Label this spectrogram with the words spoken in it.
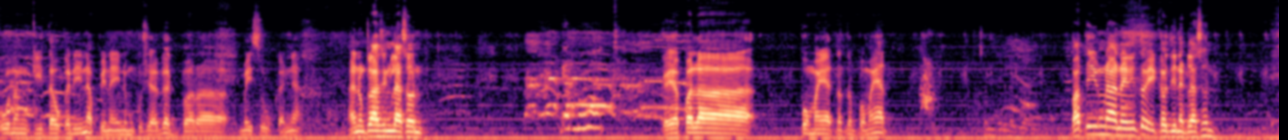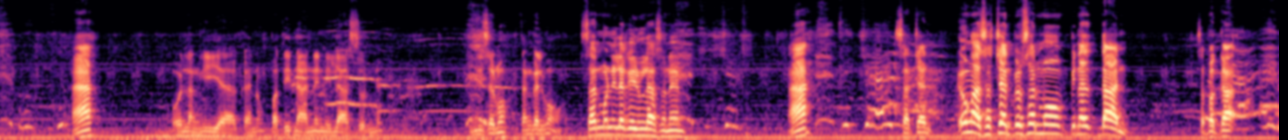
unang kita ko kanina, pinainom ko siya agad para may suka niya. Anong klaseng lason? Gamot. Kaya pala pumayat na itong pumayat. Pati yung nanay nito, ikaw din naglason. Ha? Walang hiya ka, no? Pati nanay nilason mo. Bilisan mo, tanggal mo. Saan mo nilagay yung lason na yan? Ha? Si Chan. Sa tiyan. Oo nga, sa tiyan. Pero saan mo pinadaan? Sa pagka... Kain.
